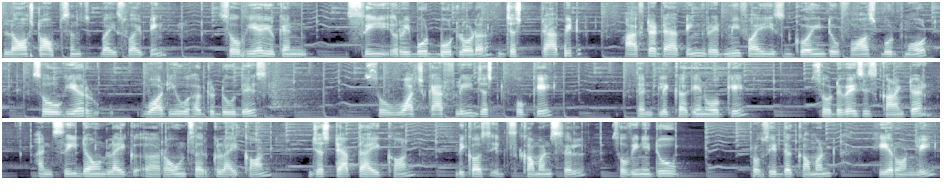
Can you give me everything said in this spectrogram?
lost options by swiping. So here you can see reboot bootloader just tap it. After tapping redmi 5 is going to fast boot mode. So here what you have to do this. So watch carefully just ok then click again ok so device is connected. And see down like a round circle icon. Just tap the icon because it's command cell. So we need to proceed the command here only.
